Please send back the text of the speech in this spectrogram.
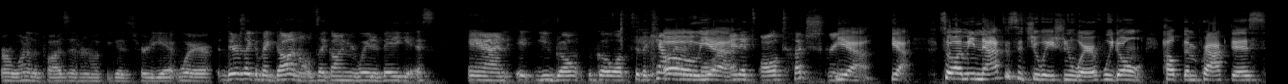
or one of the pods. I don't know if you guys heard it yet. Where there's like a McDonald's like on your way to Vegas, and it you don't go up to the counter Oh, anymore, yeah. and it's all touchscreen. Yeah, yeah. So I mean, that's a situation where if we don't help them practice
